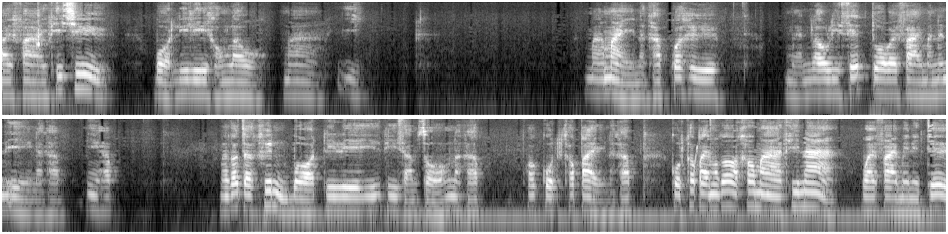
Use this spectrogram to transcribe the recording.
Wi-Fi ที่ชื่อบอร์ดรีเลย์ของเรามาอีก มาใหม่นะครับ ก็คือเหมือนเรารีเซ็ตตัว Wi-Fi มันนั่นเองนะครับ นี่ครับ มันก็จะขึ้นบอร์ด Relay EP32 นะครับพอกดเข้าไปนะครับ กดเข้าไปมันก็เข้ามาที่หน้า Wi-Fi Manager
